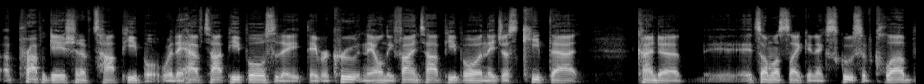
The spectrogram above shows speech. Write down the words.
a propagation of top people where they have top people so they they recruit and they only find top people and they just keep that kind of it's almost like an exclusive club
